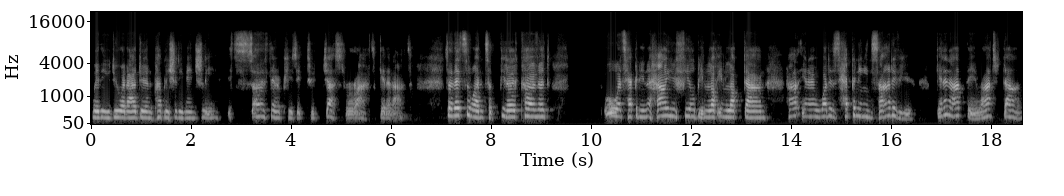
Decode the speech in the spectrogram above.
whether you do what I do and publish it eventually. It's so therapeutic to just write, get it out. So that's the one tip, you know, COVID, or what's happening, how you feel being locked in lockdown, how, you know, what is happening inside of you. Get it out there, write it down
